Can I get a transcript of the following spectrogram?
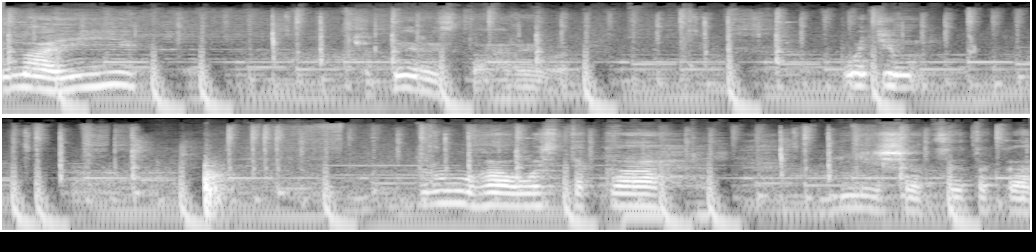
Ціна її 400 гривень. Потім друга ось така більша, це така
